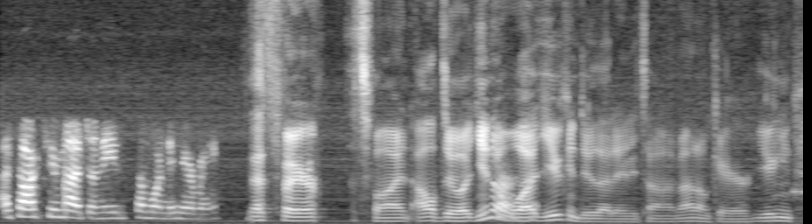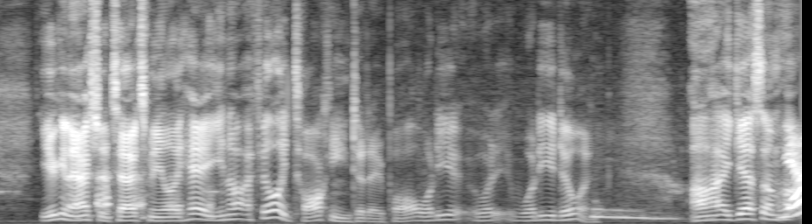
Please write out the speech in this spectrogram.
I talk too much. I need someone to hear me. That's fair. That's fine. I'll do it. You know what? You can do that anytime. I don't care. You can you can actually text me like, "Hey, you know, I feel like talking today, Paul. What are you what, what are you doing?" I guess I'm Yeah,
